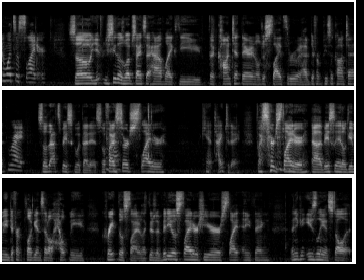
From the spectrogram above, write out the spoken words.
And what's a slider? so you, you see those websites that have like the the content there and it'll just slide through and have different piece of content. Right. So that's basically what that is. So if I search slider, I can't type today. If I search slider, uh, basically it'll give me different plugins that'll help me create those sliders. Like there's a video slider here, slide anything, then you can easily install it.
